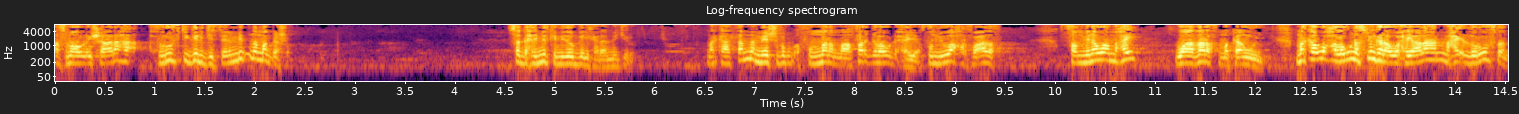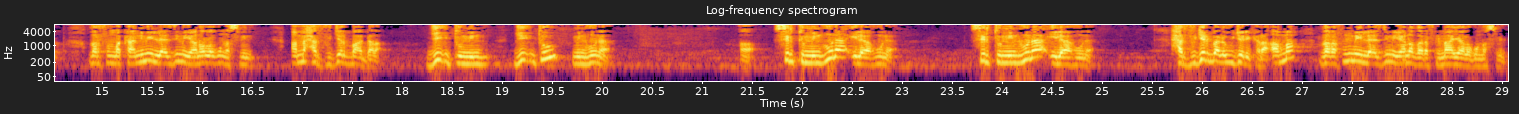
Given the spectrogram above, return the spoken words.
asmaaul ishaaraha xuruuftii geli jirteen midna ma gasho. Saddexdii mid ka mid oo geli karaa ma jiro. Markaa ama meesha fog umana ma farqi baa udhexeeya umi waa xarfu cadaf. Amina waa maxay? Waa daraf makaan wey. Marka waxaa lagu nasbin karaa waxyaalahan maxay duruuftan darfu makaannimay laazimayaan oo lagu nasbini. Ama xarfu jar baa gala. Jitu min min huna. Sirtu min huna ilaa huna. Sirtu min huna ilaa huna xarfu jar baa lagu jeri karaa ama darafnimay laazimayaan oo darafnimo ayaa lagu nasbin.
